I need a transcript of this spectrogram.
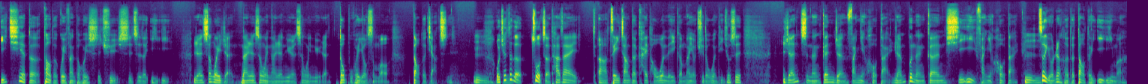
一切的道德规范都会失去实质的意义。人生为人，男人身为男人，女人身为女人，都不会有什么道德价值。嗯，我觉得这个作者他在啊这一章的开头问了一个蛮有趣的问题，就是人只能跟人繁衍后代，人不能跟蜥蜴繁衍后代。嗯，这有任何的道德意义吗？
